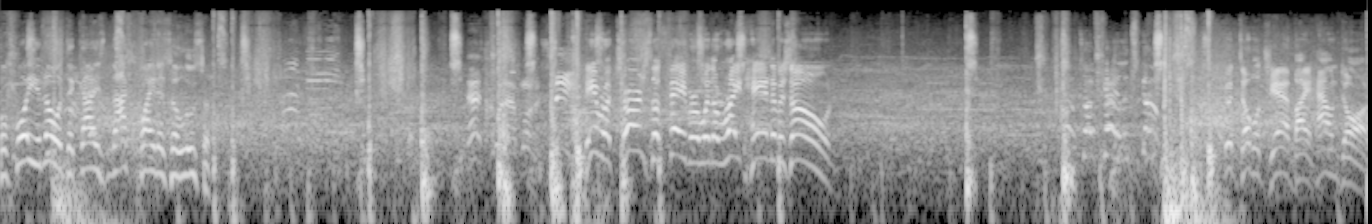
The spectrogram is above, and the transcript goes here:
Before you know it, the guy's not quite as elusive. He returns the favor with a right hand of his own. It's okay. Let's go. Good double jab by Hound Dog.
